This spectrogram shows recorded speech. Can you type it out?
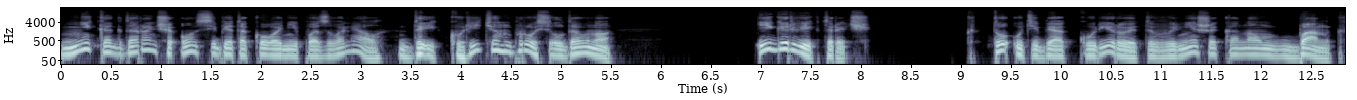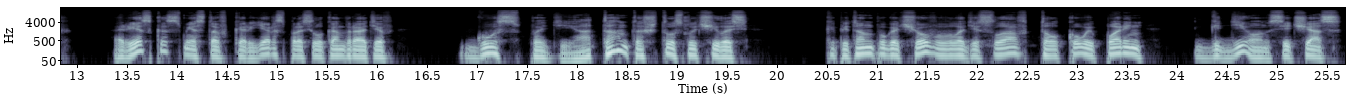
Никогда раньше он себе такого не позволял, да и курить он бросил давно. «Игорь Викторович, кто у тебя курирует Внешэкономбанк?» Резко с места в карьер спросил Кондратьев. «Господи, а там-то что случилось?» Капитан Пугачев, Владислав, толковый парень. Где он сейчас?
